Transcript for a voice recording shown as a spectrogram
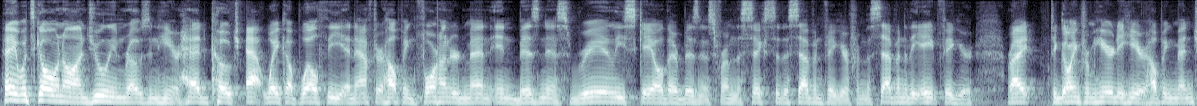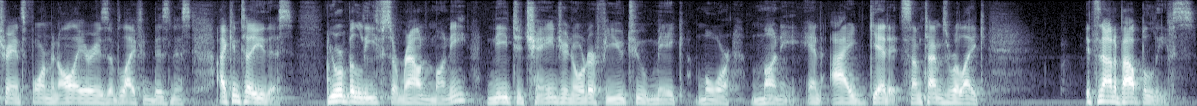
Hey, what's going on? Julian Rosen here, head coach at Wake Up Wealthy. And after helping 400 men in business really scale their business from the six to the seven figure, from the seven to the eight figure, right, to going from here to here, helping men transform in all areas of life and business, I can tell you this your beliefs around money need to change in order for you to make more money. And I get it. Sometimes we're like, it's not about beliefs.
